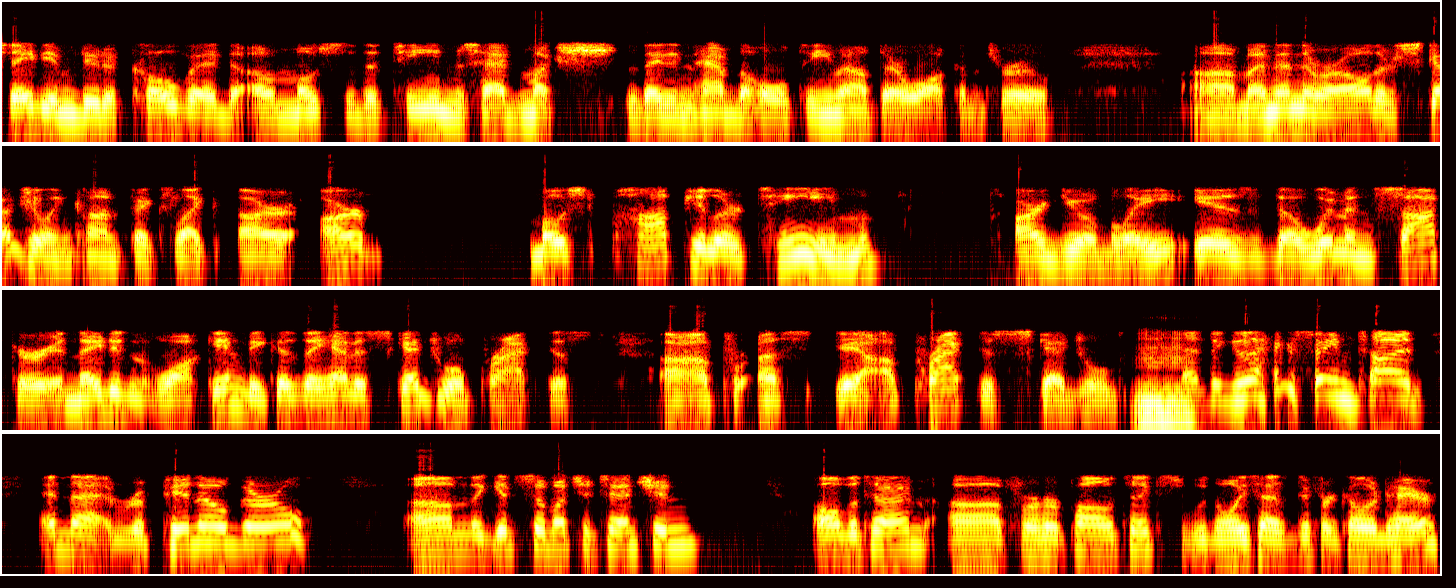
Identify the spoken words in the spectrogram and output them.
stadium due to COVID. Uh, most of the teams had much; they didn't have the whole team out there walking through. Um, and then there were all their scheduling conflicts, like our our most popular team, arguably, is the women's soccer, and they didn't walk in because they had a schedule practice. Uh, a, pr- a, yeah, a practice scheduled at the exact same time. And that Rapinoe girl um, that gets so much attention all the time uh, for her politics, always has different colored hair.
